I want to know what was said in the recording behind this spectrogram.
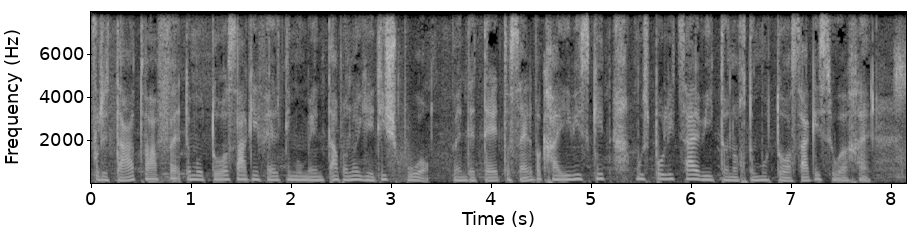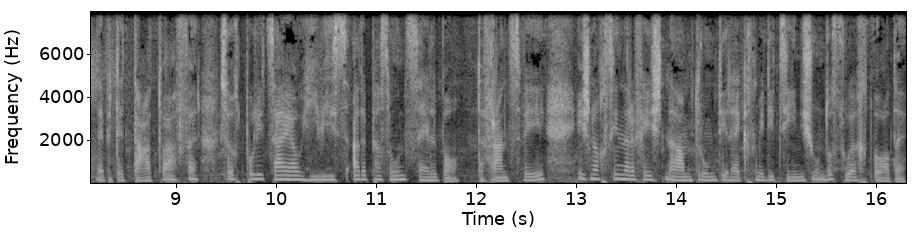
Von der Tatwaffe, der Motorsage, fehlt im Moment aber noch jede Spur. Wenn der Täter selber keinen Hinweis gibt, muss die Polizei weiter nach der Motorsage suchen. Neben der Tatwaffe sucht die Polizei auch Hinweise an der Person selber. Der Franz W. ist nach seiner Festnahme darum direkt medizinisch untersucht worden,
